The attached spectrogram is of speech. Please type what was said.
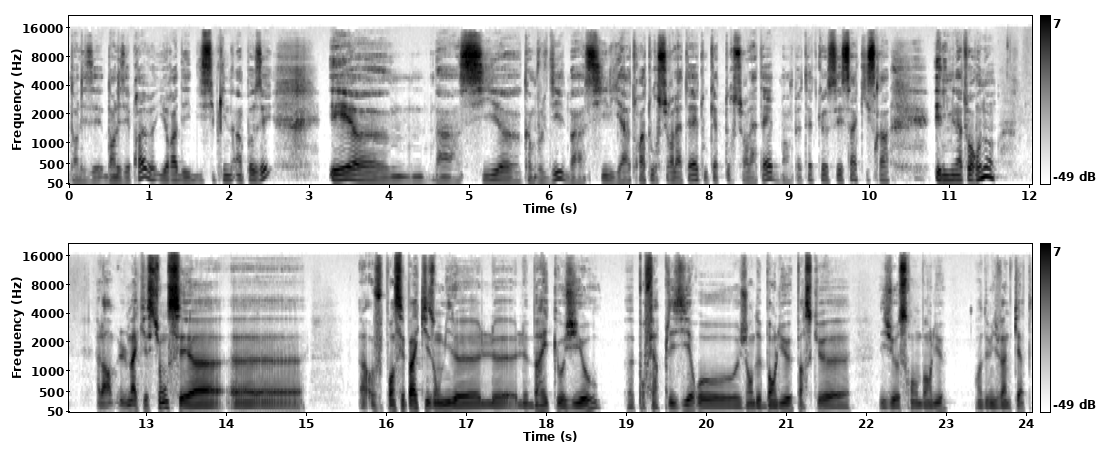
dans, les, dans les épreuves. Il y aura des disciplines imposées. Et euh, ben, si, euh, comme vous le dites, ben, s'il y a trois tours sur la tête ou quatre tours sur la tête, ben, peut-être que c'est ça qui sera éliminatoire ou non. Alors, ma question, c'est. Euh, alors, vous ne pensez pas qu'ils ont mis le, le, break au JO pour faire plaisir aux gens de banlieue parce que les JO seront en banlieue en 2024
